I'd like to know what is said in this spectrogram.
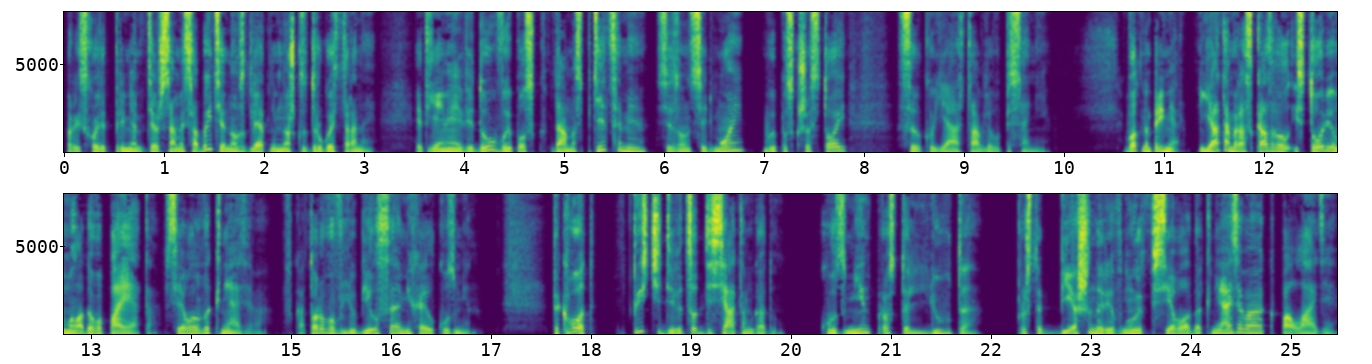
происходят примерно те же самые события, но взгляд немножко с другой стороны. Это я имею в виду выпуск «Дама с птицами», сезон 7, выпуск 6. Ссылку я оставлю в описании. Вот, например, я там рассказывал историю молодого поэта Всеволода Князева, в которого влюбился Михаил Кузьмин. Так вот, в 1910 году Кузьмин просто люто, просто бешено ревнует Всеволода Князева к Палладе.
